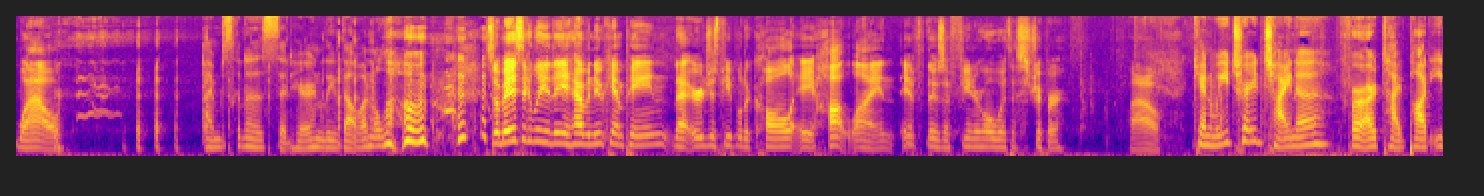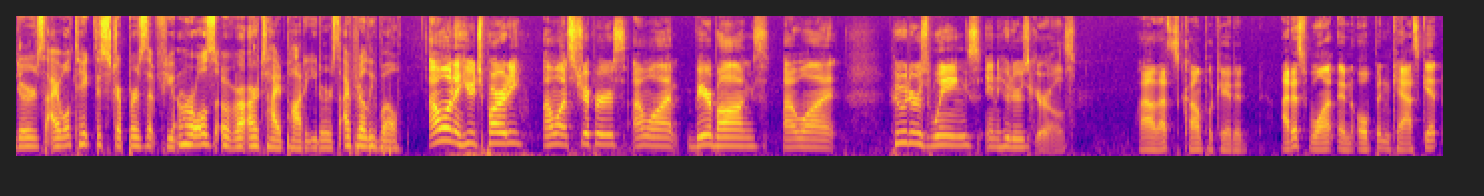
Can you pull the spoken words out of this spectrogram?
Wow. I'm just gonna sit here and leave that one alone. so basically, they have a new campaign that urges people to call a hotline if there's a funeral with a stripper. Wow. Can we trade China for our Tide Pod eaters? I will take the strippers at funerals over our Tide Pod eaters. I really will. I want a huge party. I want strippers. I want beer bongs. I want Hooters wings and Hooters girls. Wow, that's complicated. I just want an open casket,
